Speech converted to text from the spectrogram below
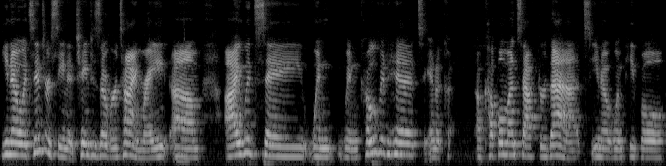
You know, it's interesting. It changes over time, right? Um, I would say when when COVID hit and a, a couple months after that, you know, when people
